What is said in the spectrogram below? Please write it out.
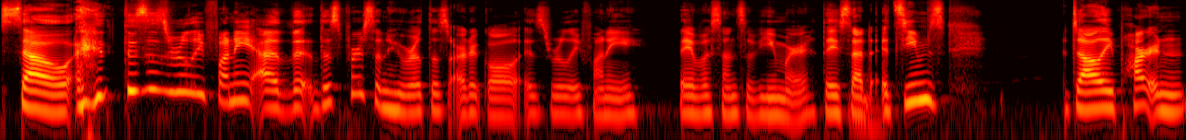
So this is really funny. Uh, th- this person who wrote this article is really funny. They have a sense of humor. They said it seems Dolly Parton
